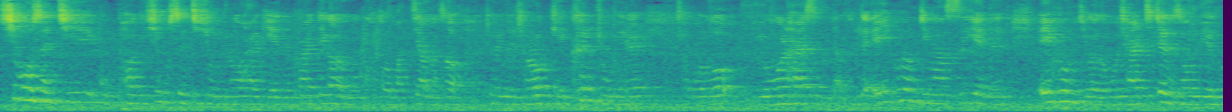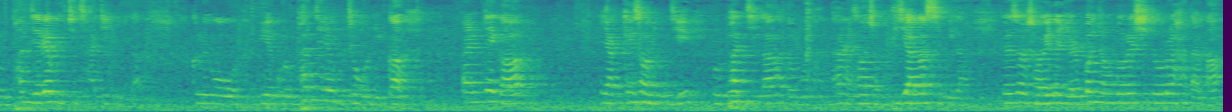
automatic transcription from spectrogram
15cm 곱하기 15cm 종이로 하기에는 빨대가 너무 커서 맞지 않아서 저희는 저렇게 큰 종이를 접어서 이용을 하였습니다. 근데 A4 용지만 쓰기에는 A4 용지가 너무 잘 찢어져서 위에 골판지를 붙인 사진입니다. 그리고 위에 골판지를 붙여보니까 빨대가 약해서인지 골판지가 너무 단단해서 접히지 않았습니다. 그래서 저희는 10번 정도를 시도를 하다가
